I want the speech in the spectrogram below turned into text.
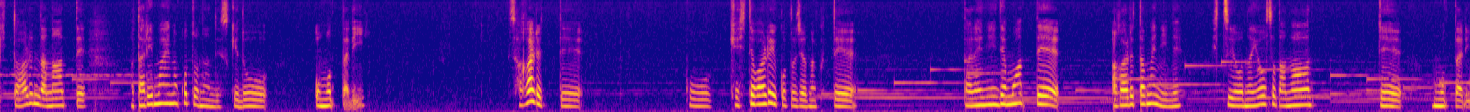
きっとあるんだなって当たり前のことなんですけど思ったり。下がるってこう決して悪いことじゃなくて誰にでもあって上がるためにね必要な要素だなって思ったり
